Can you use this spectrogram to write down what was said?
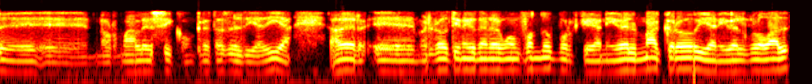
eh, normales y concretas del día a día a ver eh, el mercado tiene que tener buen fondo porque a nivel macro y a nivel global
